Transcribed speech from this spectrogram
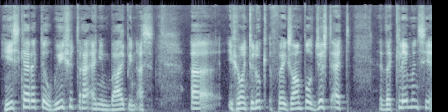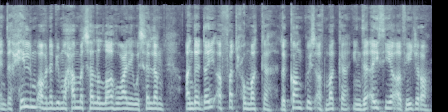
His character we should try and imbibe in us. Uh, if you want to look, for example, just at the clemency and the hilm of Nabi Muhammad sallallahu alaihi wasallam on the day of Fathu Makkah, the conquest of Makkah in the eighth year of Hijrah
